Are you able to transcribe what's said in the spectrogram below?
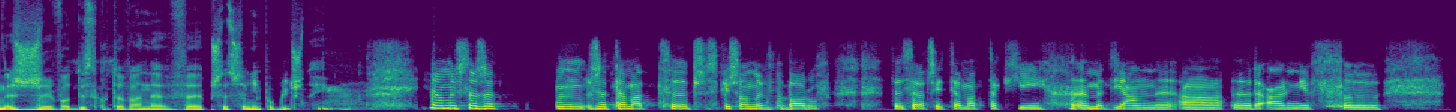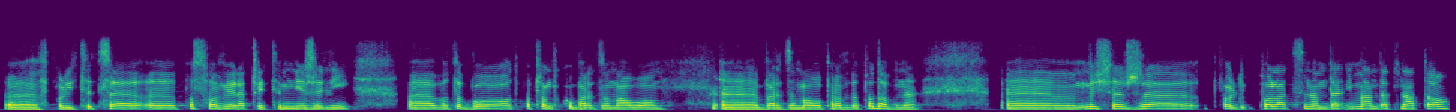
żywo dyskutowane w przestrzeni publicznej. Ja myślę, że Mm, że temat e, przyspieszonych wyborów to jest raczej temat taki e, medialny, a realnie w, e, w polityce posłowie raczej tym nie żyli, bo to było od początku bardzo mało, bardzo mało prawdopodobne. Myślę, że Polacy nam dali mandat na to,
